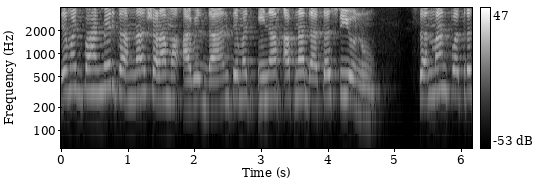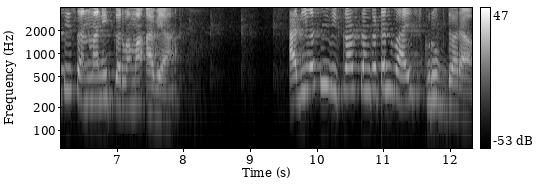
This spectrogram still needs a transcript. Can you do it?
તેમજ ભાણમેર ગામના શાળામાં આવેલ દાન તેમજ ઇનામ આપનાર દાતાશ્રીઓનું સન્માનપત્રથી સન્માનિત કરવામાં આવ્યા. આદિવાસી વિકાસ સંગઠન વાઇબ્સ ગ્રુપ દ્વારા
